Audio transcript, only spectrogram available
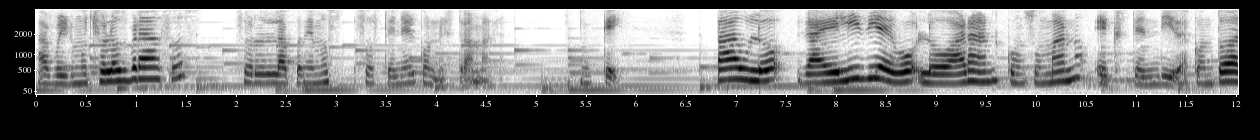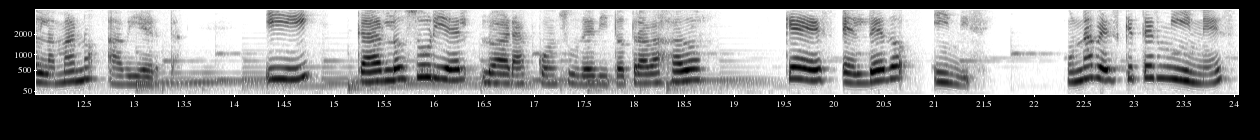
abrir mucho los brazos, solo la podemos sostener con nuestra mano. Ok. Paulo, Gael y Diego lo harán con su mano extendida, con toda la mano abierta. Y Carlos Uriel lo hará con su dedito trabajador, que es el dedo índice. Una vez que termines,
